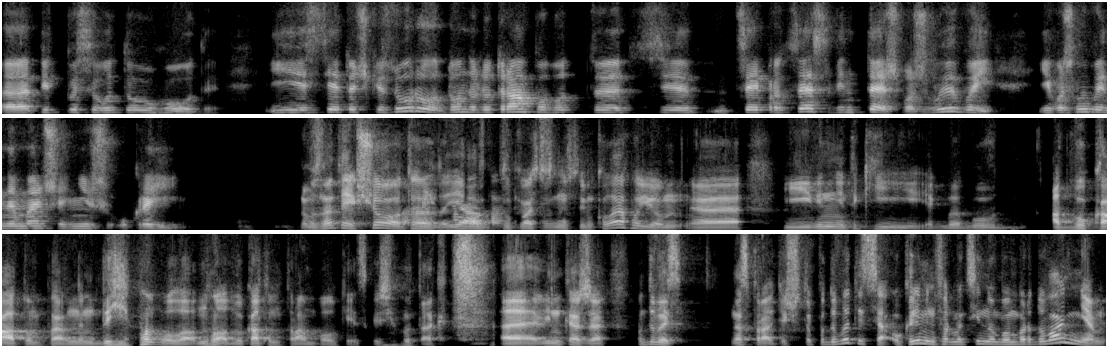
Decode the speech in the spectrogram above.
е, підписувати угоди. І з цієї точки зору Дональду Трампу, от е, ці, цей процес він теж важливий і важливий не менше ніж Україні. Ви знаєте, якщо от, я спілкувався з одним своїм колегою, е, і він не такий, якби був адвокатом певним диявола, ну адвокатом Трампа, окей, скажімо так. Е, він каже: ну дивись. Насправді, так подивитися, окрім інформаційного бомбардування,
